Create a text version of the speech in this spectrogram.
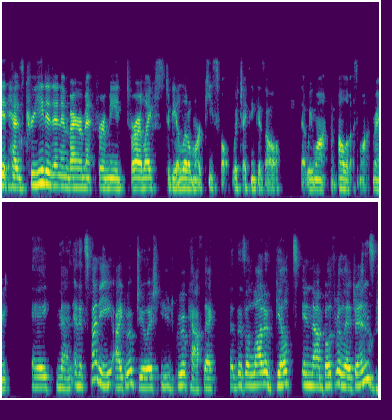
it has created an environment for me for our lives to be a little more peaceful, which I think is all that we want, all of us want, right? Amen. And it's funny, I grew up Jewish, you grew up Catholic. There's a lot of guilt in um, both religions. Mm-hmm.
